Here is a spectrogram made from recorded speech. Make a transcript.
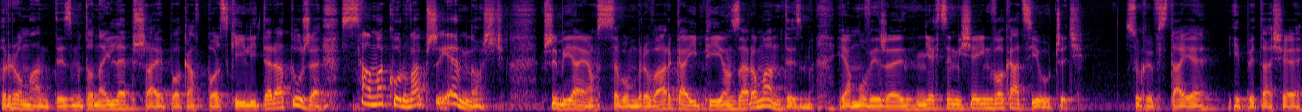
romantyzm to najlepsza epoka w polskiej literaturze. Sama kurwa przyjemność. Przybijają z sobą browarka i piją za romantyzm. Ja mówię, że nie chce mi się inwokacji uczyć. Suchy wstaje i pyta się,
